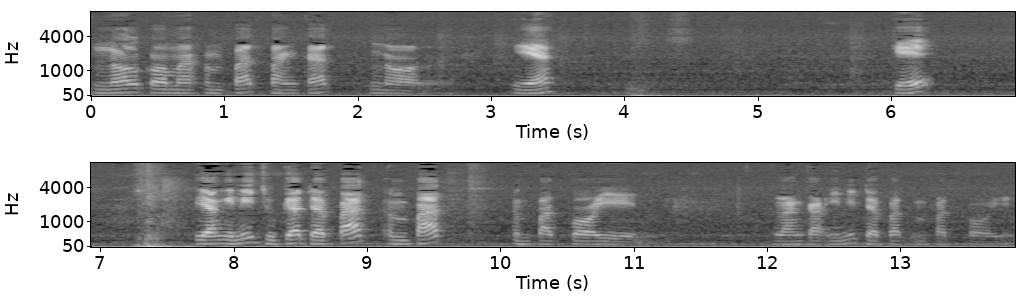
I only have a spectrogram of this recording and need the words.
0,4 pangkat 0 ya. Oke. Yang ini juga dapat 4 4 poin. Langkah ini dapat 4 poin.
